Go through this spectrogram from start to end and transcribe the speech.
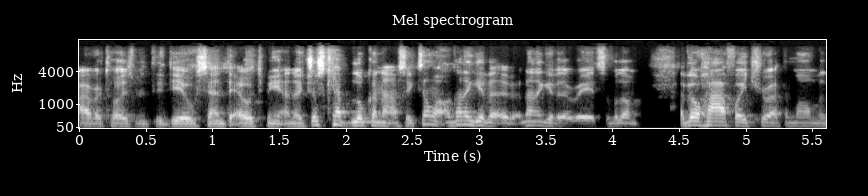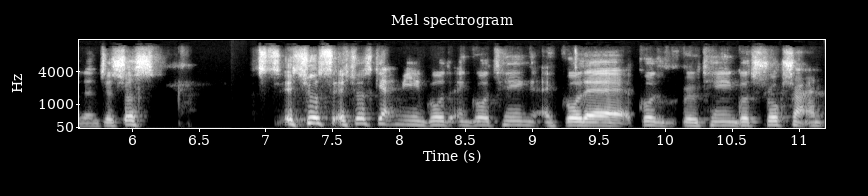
advertisement they do sent it out to me, and I just kept looking at. it. I was like, I'm gonna give it, I'm gonna give it a rate. So well, I'm about halfway through at the moment, and just just it's just it's just getting me in good and good thing, a good uh, good routine, good structure, and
